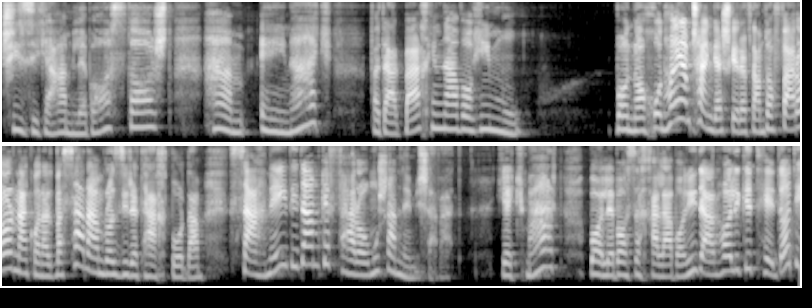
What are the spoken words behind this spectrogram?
چیزی که هم لباس داشت هم عینک و در برخی نواحی مو. با ناخونهایم چنگش گرفتم تا فرار نکند و سرم را زیر تخت بردم. صحنه ای دیدم که فراموشم نمی شود یک مرد با لباس خلبانی در حالی که تعدادی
